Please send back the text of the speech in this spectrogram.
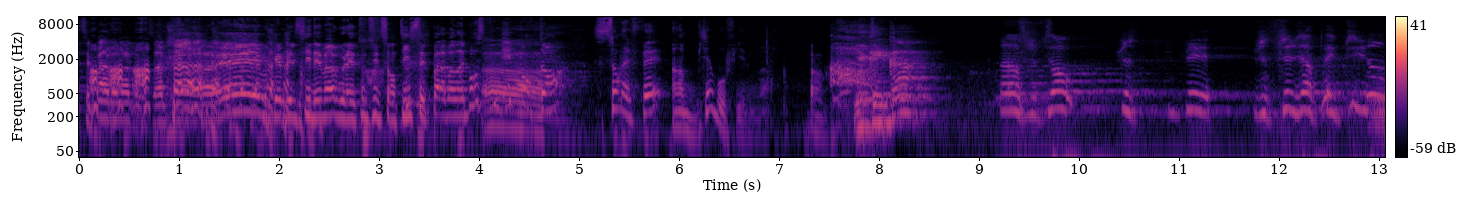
c'est pas la bonne réponse. hein, Pierre. Euh, hey, vous qui aimez le cinéma, vous l'avez tout de suite senti, c'est pas la bonne réponse. Et pourtant, ça aurait fait un bien beau film. Il y a quelqu'un? En ce temps, je suis, je suis affectueux.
